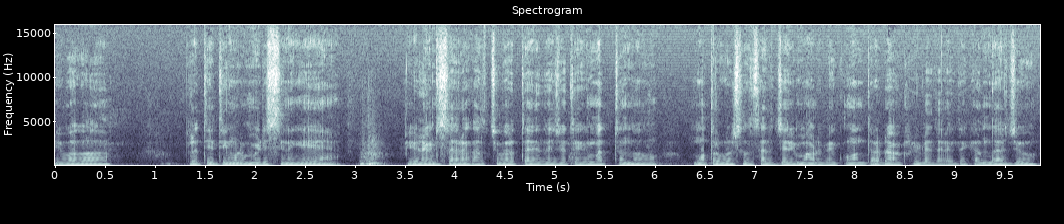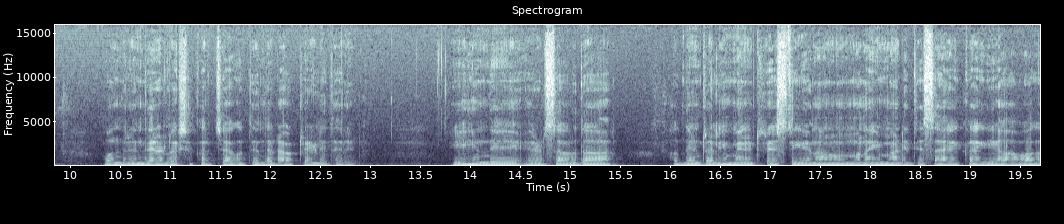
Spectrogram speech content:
ಇವಾಗ ಪ್ರತಿ ತಿಂಗಳು ಮೆಡಿಸಿನ್ಗೆ ಏಳೆಂಟು ಸಾವಿರ ಖರ್ಚು ಬರ್ತಾ ಇದೆ. ಜೊತೆಗೆ ಮತ್ತೊಂದು ಮೂತ್ರಕೋಶದ ಸರ್ಜರಿ ಮಾಡಬೇಕು ಅಂತ ಡಾಕ್ಟ್ರ್ ಹೇಳಿದ್ದಾರೆ. ಅದಕ್ಕೆ ಅಂದಾಜು ಒಂದರಿಂದ ಎರಡು ಲಕ್ಷ ಖರ್ಚಾಗುತ್ತೆ ಅಂತ ಡಾಕ್ಟ್ರ್ ಹೇಳಿದ್ದಾರೆ. ಈ ಹಿಂದೆ ಎರಡು ಸಾವಿರದ ಹದಿನೆಂಟರಲ್ಲಿ ಹ್ಯುಮ್ಯಾನಿಟಿ ಟೆಸ್ಟ್ಗೆ ನಾನು ಮನವಿ ಮಾಡಿದ್ದೆ ಸಹಾಯಕ್ಕಾಗಿ. ಆವಾಗ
